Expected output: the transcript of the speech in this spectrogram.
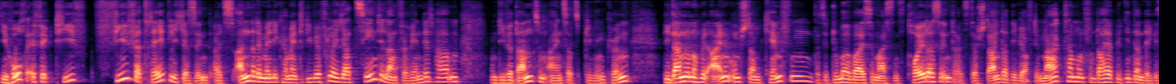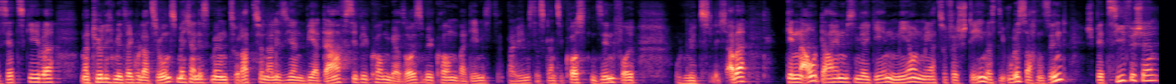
die hocheffektiv viel verträglicher sind als andere Medikamente, die wir früher jahrzehntelang verwendet haben und die wir dann zum Einsatz bringen können, die dann nur noch mit einem Umstand kämpfen, dass sie dummerweise meistens teurer sind als der Standard, den wir auf dem Markt haben. Und von daher beginnt dann der Gesetzgeber natürlich mit Regulationsmechanismen zu rationalisieren, wer darf sie bekommen, wer soll sie bekommen, bei, dem ist, bei wem ist das ganze Kosten sinnvoll und nützlich. Aber genau dahin müssen wir gehen, mehr und mehr zu verstehen, was die Ursachen sind, spezifische,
